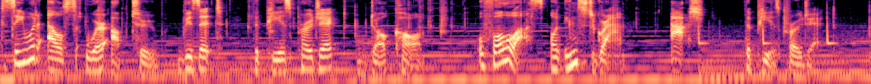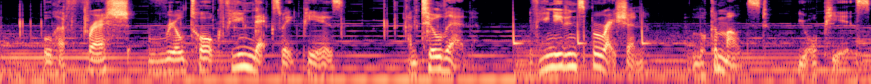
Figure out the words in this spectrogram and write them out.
To see what else we're up to, visit thepeersproject.com or follow us on Instagram at The Peers Project. We'll have fresh, real talk for you next week, peers. Until then, if you need inspiration, look amongst your peers.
